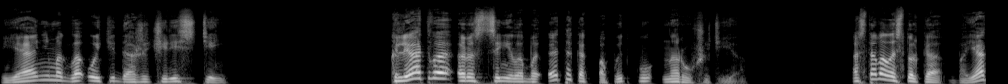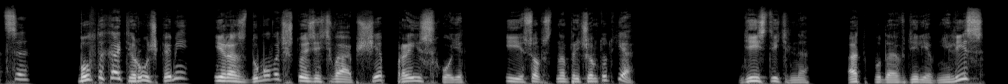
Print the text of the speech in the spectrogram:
я не могла уйти даже через тень. Клятва расценила бы это как попытку нарушить ее. Оставалось только бояться, бултыхать ручками и раздумывать, что здесь вообще происходит. И, собственно, при чем тут я? Действительно, откуда в деревне Лис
